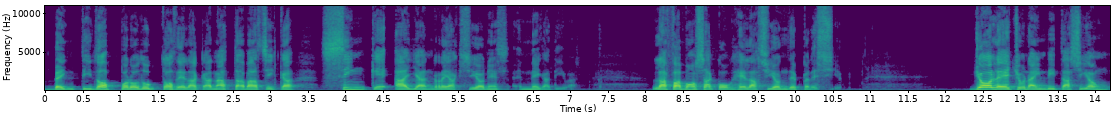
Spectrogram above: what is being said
22 productos de la canasta básica sin que hayan reacciones negativas. La famosa congelación de precio. Yo le he hecho una invitación,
